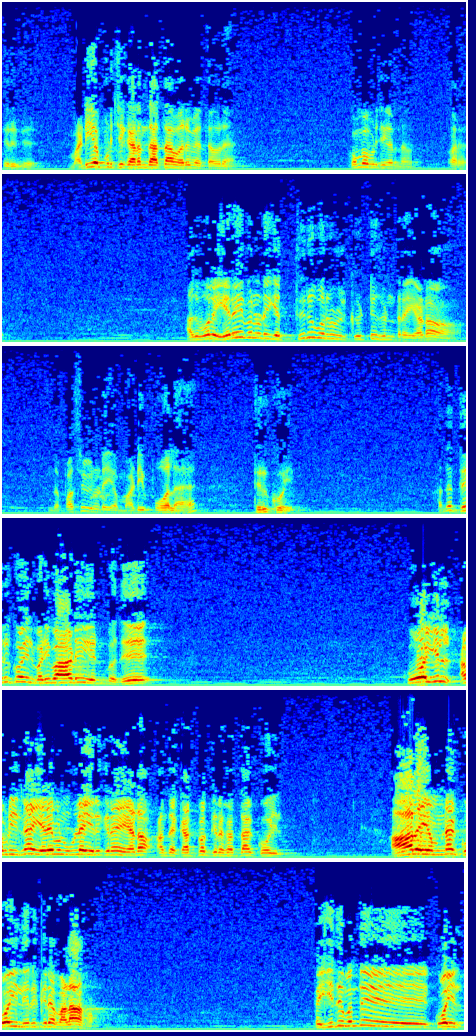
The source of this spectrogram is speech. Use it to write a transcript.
இருக்கு. மடிய பிடிச்சி கறந்தா தான் வருமே தவிர கொம்ப பிடிச்சி கறந்தா வரும்? வராது. அதுபோல இறைவனுடைய திருவருள் கிட்டுகின்ற இடம் இந்த பசுவினுடைய மடி போல திருக்கோயில். அந்த திருக்கோயில் வழிபாடு என்பது கோயில் அப்படின்னா இறைவன் உள்ளே இருக்கிற இடம். அந்த கற்ப கிரகம் தான் கோயில். ஆலயம்னா கோயில் இருக்கிற வளாகம். இப்ப இது வந்து கோயில்.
